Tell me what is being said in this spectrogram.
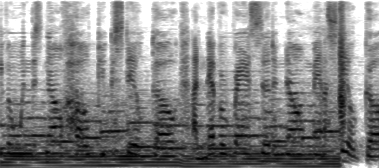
Even when there's no hope, you can still go. I never answer to no, man, I still go.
